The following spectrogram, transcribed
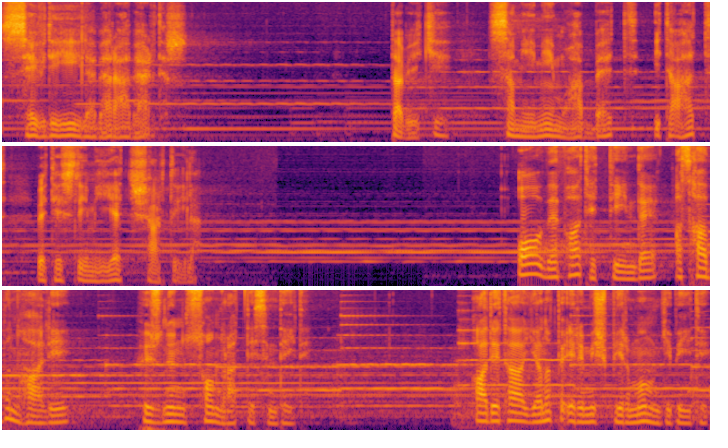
sevdiğiyle beraberdir. Tabii ki samimi muhabbet, itaat ve teslimiyet şartıyla. O vefat ettiğinde ashabın hali hüznün son raddesindeydi. Adeta yanıp erimiş bir mum gibiydi.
